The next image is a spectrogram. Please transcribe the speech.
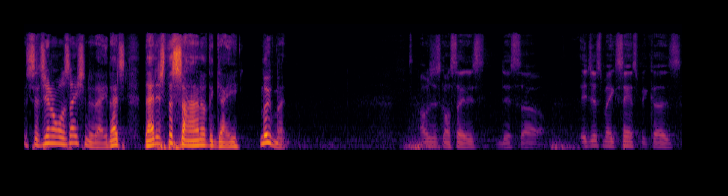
It's the generalization today. That's that is the sign of the gay movement. I was just gonna say this. This uh, it just makes sense because,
